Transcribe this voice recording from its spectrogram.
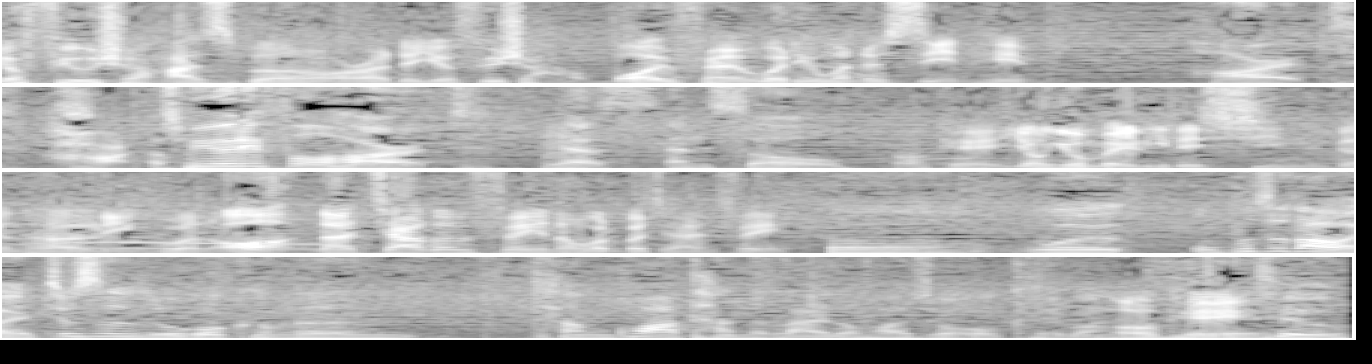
your future husband or rather your future boyfriend. What do you want to see in him? Heart, Heart. a beautiful heart, Mm. yes, and soul. OK，拥有美丽的心跟他的灵魂。哦，那嘉跟飞呢？我的不嘉跟飞。呃，我我不知道哎，就是如果可能 谈话谈得来的话就 OK 吧。 OK Two，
